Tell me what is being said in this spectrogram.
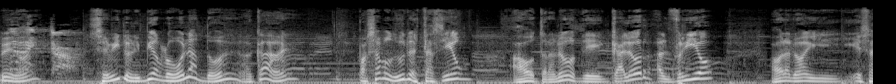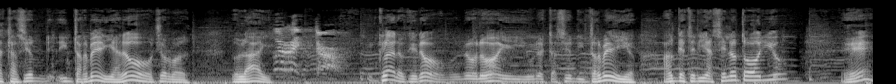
Menos, ¿eh? Se vino el invierno volando, ¿eh? Acá, ¿eh? Pasamos de una estación a otra, ¿no? De calor al frío. Ahora no hay esa estación intermedia, ¿no, Jorman? No la hay. Claro que no, no, no hay una estación intermedia. Antes tenías el otoño, ¿eh?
